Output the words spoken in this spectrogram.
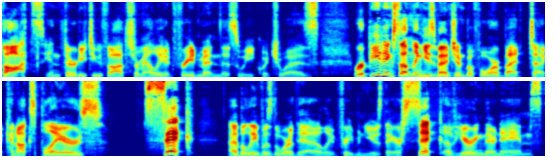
thoughts in 32 Thoughts from Elliotte Friedman this week, which was repeating something he's mentioned before, but uh, Canucks players sick, I believe was the word that Elliotte Friedman used. They are sick of hearing their names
